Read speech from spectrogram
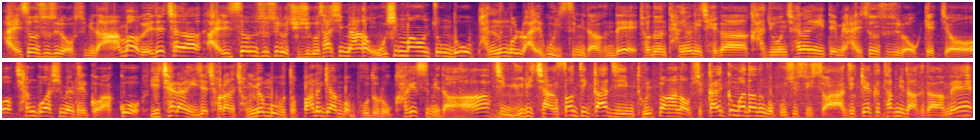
알선 수수료 없습니다. 아마 외제차 알선 수수료 주시고 사시면 한 50만 원 정도 받는 걸로 알고 있습니다. 근데 저는 당연히 제가 가져온 차량이기 때문에 알선 수수료 없겠죠. 참고하시면 될 것 같고 이 차량 이제 저랑 전면부부터 빠르게 한번 보도록 하겠습니다. 지금 유리창 썬팅 까짐 돌방 하나 없이 깔끔하다 는 거 보실 수 있어. 아주 깨끗합니다. 그 다음에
